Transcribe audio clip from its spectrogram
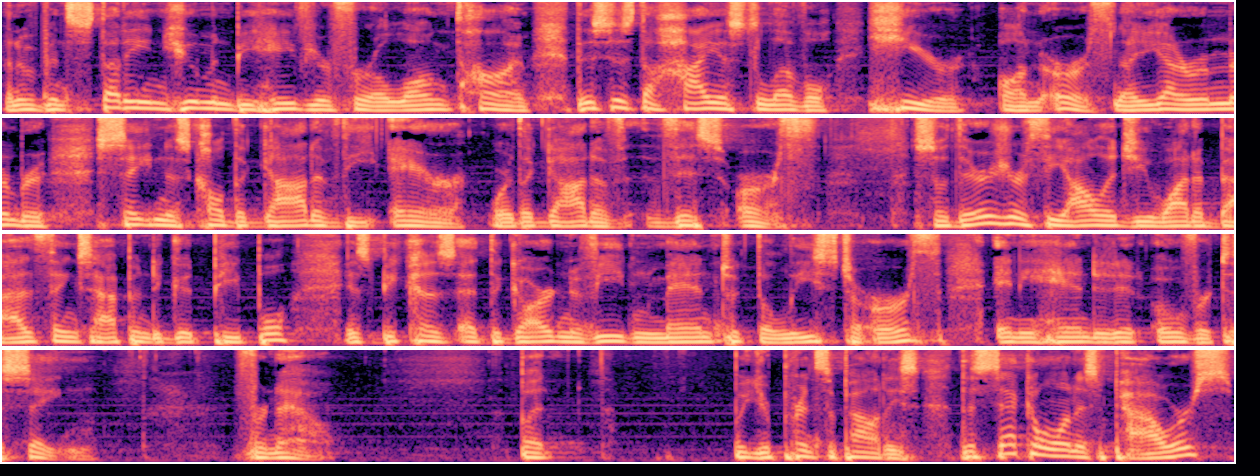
and have been studying human behavior for a long time. This is the highest level here on earth. Now, you got to remember, Satan is called the God of the air or the God of this earth. So there's your theology why the bad things happen to good people is because at the Garden of Eden, man took the lease to earth and he handed it over to Satan for now. But but your principalities. The second one is powers.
